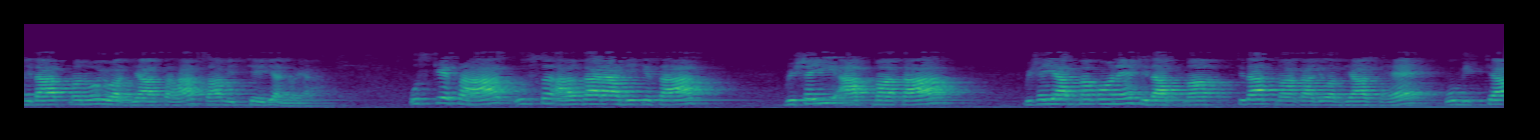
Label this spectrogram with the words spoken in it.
चिदात्मनो यो अध्यास सा मिथ्य अन्वय। उसके साथ, उस अहंकार आदि के साथ विषयी आत्मा का, विषयी आत्मा कौन है? चिदात्मा। चिदात्मा का जो अभ्यास है, वो मिथ्या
